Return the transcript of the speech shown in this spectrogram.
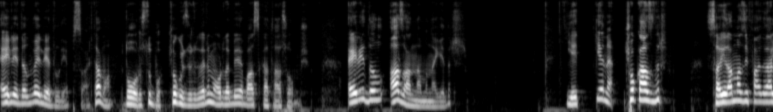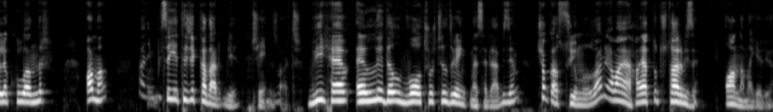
A little ve little yapısı var. Tamam. Doğrusu bu. Çok özür dilerim. Orada bir baskı hatası olmuş. A little az anlamına gelir. Yet, gene çok azdır. Sayılamaz ifadelerle kullanılır. Ama hani bize yetecek kadar bir şeyimiz vardır. We have a little water to drink mesela. Bizim çok az suyumuz var ama hayatta tutar bizi. O anlama geliyor.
